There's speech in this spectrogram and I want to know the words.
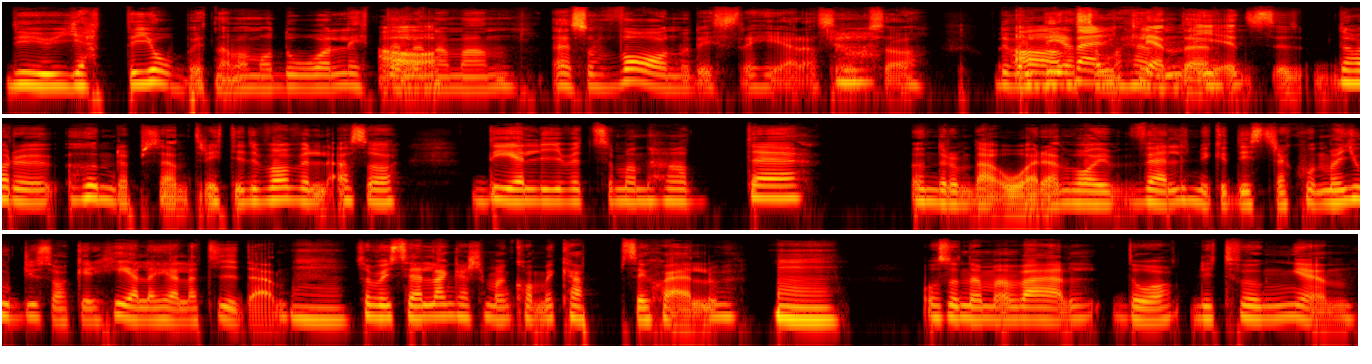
Det är ju jättejobbigt när man mår dåligt Ja. eller när man är så van att distrahera sig också. Det var ja, det som verkligen. hände. I- Det har du 100% rätt i. Det var väl alltså det livet som man hade under de där åren var ju väldigt mycket distraktion. Man gjorde ju saker hela, hela tiden. Mm. Så det var ju sällan kanske man kom ikapp sig själv. Mm. Och så när man väl då blir tvungen,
